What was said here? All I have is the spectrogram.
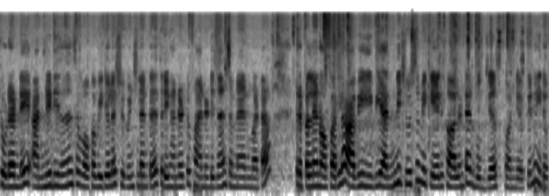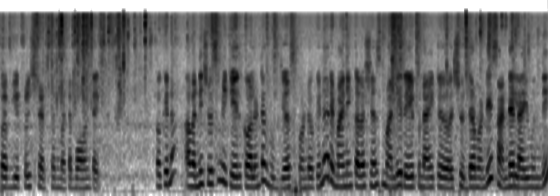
చూడండి. అన్ని డిజైన్స్ ఒక వీడియోలో చూపించలేను కదా. Three hundred to five hundred designs ఉన్నాయన్నమాట. ట్రిపుల్ నైన్ ఆఫర్లో అవి ఇవి అన్ని చూసి మీకు ఏది కావాలంటే అది బుక్ చేసుకోండి. ఓకేనా ఇది ఒక బ్యూటిఫుల్ స్టెప్స్ అనమాట బాగుంటాయి. ఓకేనా? అవన్నీ చూసి మీకు ఏది కావాలంటే బుక్ చేసుకోండి ఓకేనా? రిమైనింగ్ కలెక్షన్స్ మళ్ళీ రేపు నైట్ చూద్దామండి. సండే లైవ్ ఉంది.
